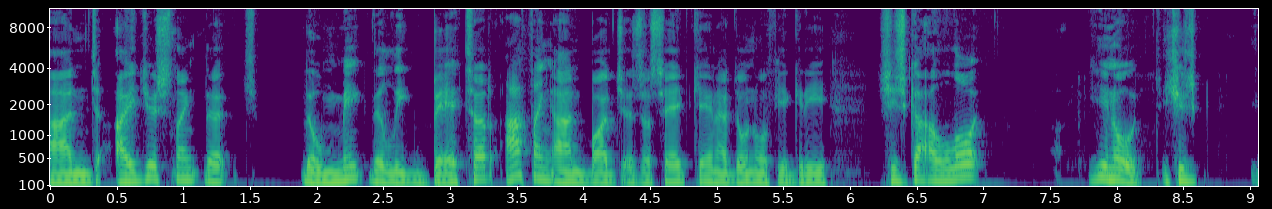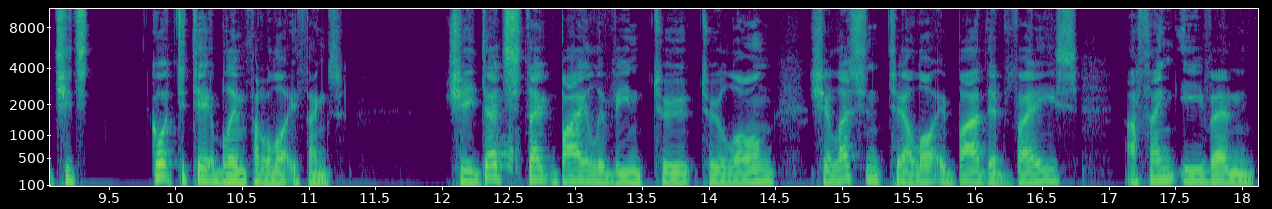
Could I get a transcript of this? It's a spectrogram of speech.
And I just think that they'll make the league better. I think Anne Budge, as I said, Ken, I don't know if you agree, she's got a lot, you know, she's she's got to take blame for a lot of things. She did stick by Levein too too long. She listened to a lot of bad advice. I think even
